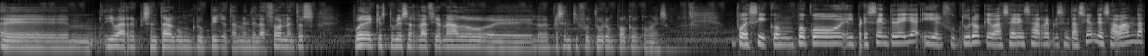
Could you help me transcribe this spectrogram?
Eh, iba a representar algún grupillo también de la zona, entonces puede que estuviese relacionado eh, lo de presente y futuro un poco con eso. Pues sí, con un poco el presente de ella y el futuro que va a ser esa representación de esa banda.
